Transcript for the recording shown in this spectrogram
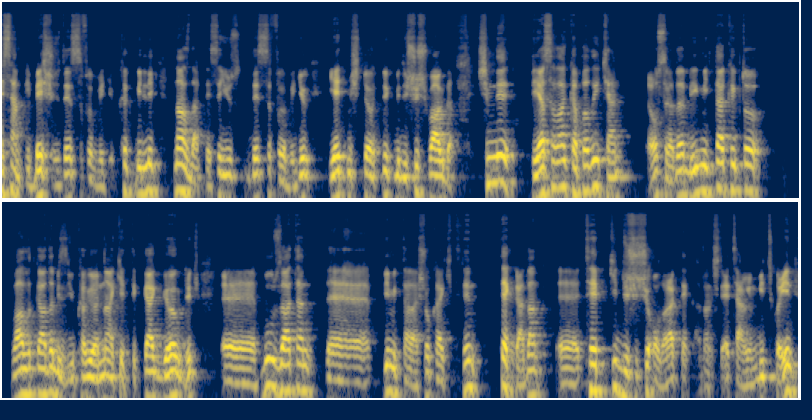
S&P 500'de 0,41'lik, Nasdaq'ta ise %0,74'lük bir düşüş vardı. Şimdi piyasalar kapalıyken o sırada bir miktar kripto varlıklarda biz yukarı yönlü hareketlikler gördük. E, bu zaten e, bir miktar şok hareketinin tekrardan e, tepki düşüşü olarak tekrardan işte Ethereum, Bitcoin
